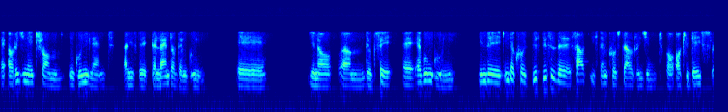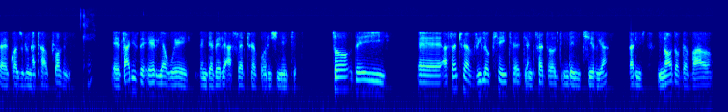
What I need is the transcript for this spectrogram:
uh, originate from Nguni land, that is the, the land of the Nguni. Uh, you know, um, they would say uh, Ebunguni. In the in the coast, this this is the southeastern coastal region, or, or today's uh, KwaZulu Natal province. Okay. Uh, that is the area where the Ndebele are said to have originated. So they uh, are said to have relocated and settled in the interior, that is north of the Vaal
